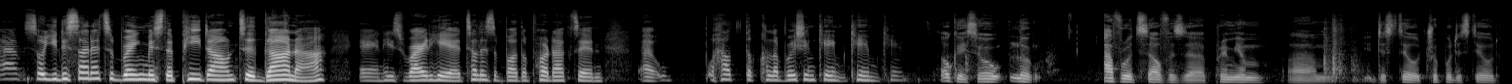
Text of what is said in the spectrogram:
Um, so you decided to bring Mr. P down to Ghana, and he's right here. Tell us about the product and uh, how the collaboration came came came. Okay, so look, Aphro itself is a premium um, distilled, triple distilled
